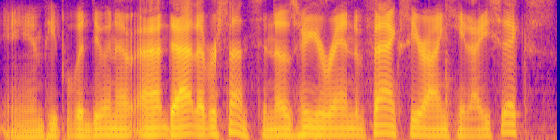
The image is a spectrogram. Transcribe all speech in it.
And people have been doing uh, that ever since. And those are your random facts here on K96.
